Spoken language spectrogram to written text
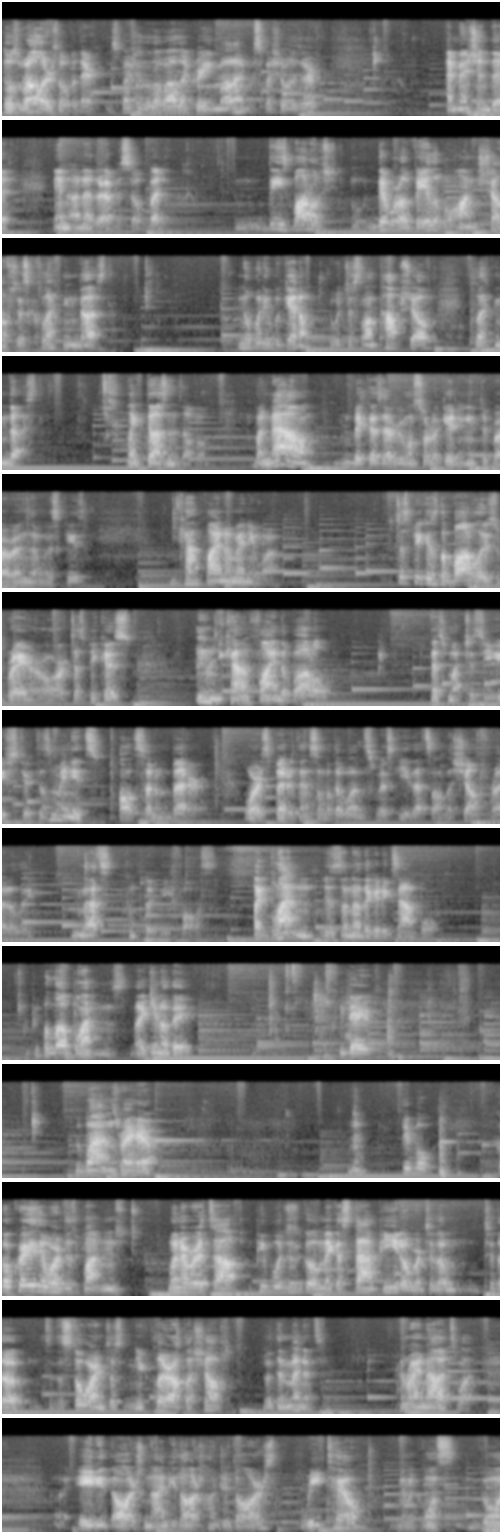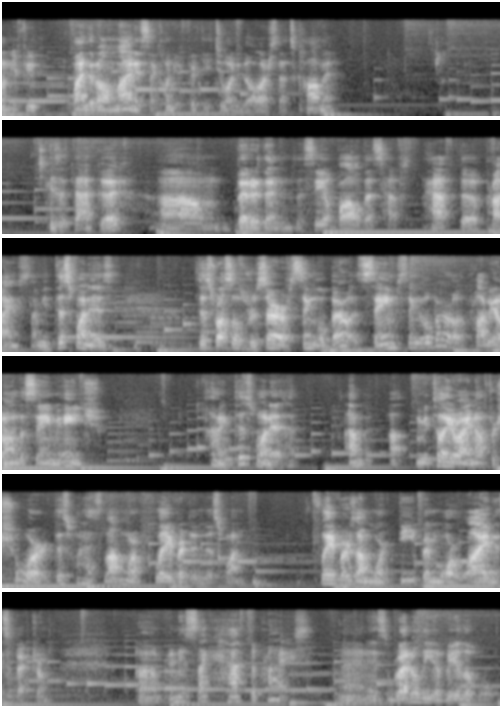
those Wellers over there, especially the Weller Green Weller Special Reserve. I mentioned it in another episode, but these bottles they were available on shelves just collecting dust. Nobody would get them. It was just on top shelf collecting dust, like dozens of them. But now, because everyone's sort of getting into bourbons and whiskeys, you can't find them anywhere. Just because the bottle is rare or just because you can't find the bottle as much as you used to doesn't mean it's all of a sudden better or it's better than some of the ones whiskey that's on the shelf readily. And that's completely false. Like Blanton is another good example. People love Blantons. Like, you know, they, they, the Blantons right here. People go crazy over this Blantons. Whenever it's out, people just go make a stampede over to the to the to the store and just you clear out the shelves within minutes. And right now it's what? $80, $90, $100 retail. You know, go go on if you find it online, it's like $150, $200. That's common. Is it that good? Um, better than, let's see, a bottle that's half, half the price? I mean, this one is, this Russell's Reserve single barrel, same single barrel, probably around the same age. I mean, this one, is, I'm, uh, let me tell you right now for sure, this one has a lot more flavor than this one. Flavors are more deep and more wide in spectrum. Um, and it's like half the price and it's readily available.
